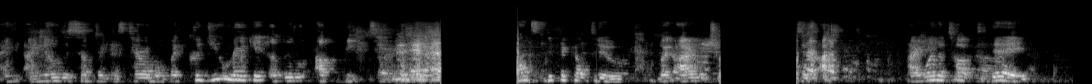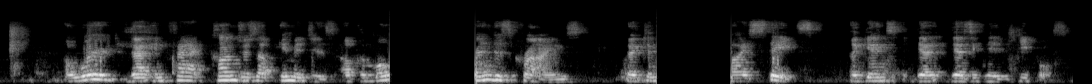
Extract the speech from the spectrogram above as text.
I, I know the subject is terrible, but could you make it a little upbeat? That's difficult to but I try. I, I want to talk today a word that, in fact, conjures up images of the most horrendous crimes that can be by states against de designated peoples.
